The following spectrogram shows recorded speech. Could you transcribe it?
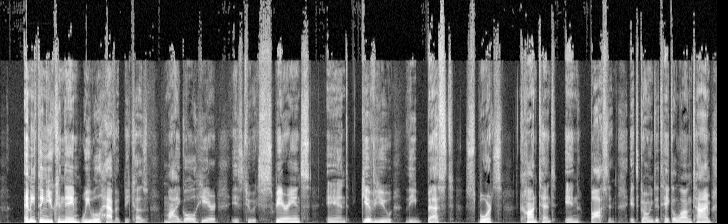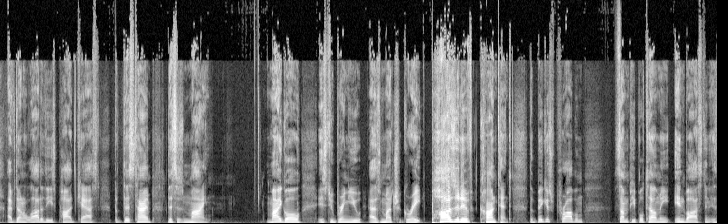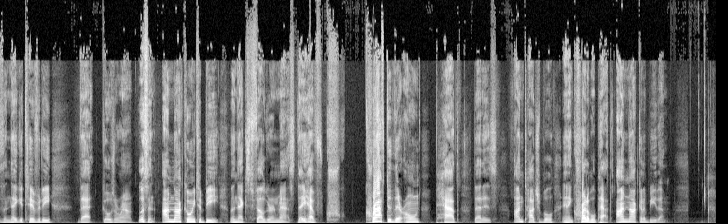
anything you can name, we will have it because my goal here is to experience and give you the best sports content in Boston. It's going to take a long time. I've done a lot of these podcasts, but this time, this is mine. My goal is to bring you as much great positive content. The biggest problem some people tell me in Boston is the negativity that goes around. Listen, I'm not going to be the next Felger and Mazz. They have cr- crafted their own path that is untouchable, an incredible path. I'm not going to be them.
